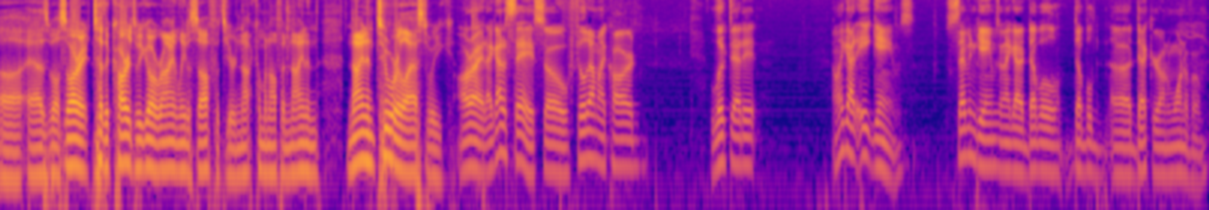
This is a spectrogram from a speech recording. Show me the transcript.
uh, as well. So all right, to the cards we go. Ryan, lead us off with your not coming off a nine and nine and two or last week. All right, I gotta say, so filled out my card, looked at it. I only got eight games, seven games, and I got a double double uh, decker on one of them.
